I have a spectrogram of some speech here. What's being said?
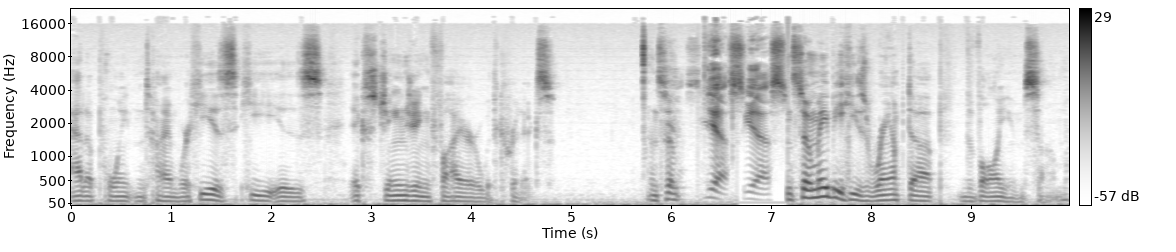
at a point in time where he is he is exchanging fire with critics, and so Yes, yes. and so maybe he's ramped up the volume some.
